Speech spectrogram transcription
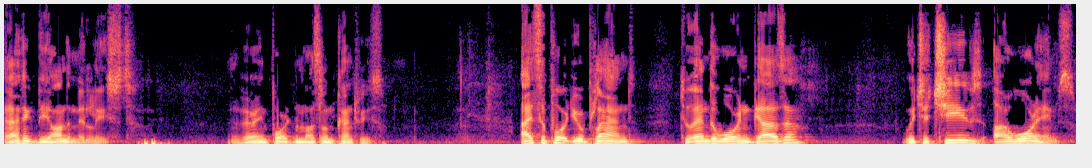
And I think beyond the Middle East, in very important Muslim countries. I support your plan to end the war in Gaza, which achieves our war aims.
